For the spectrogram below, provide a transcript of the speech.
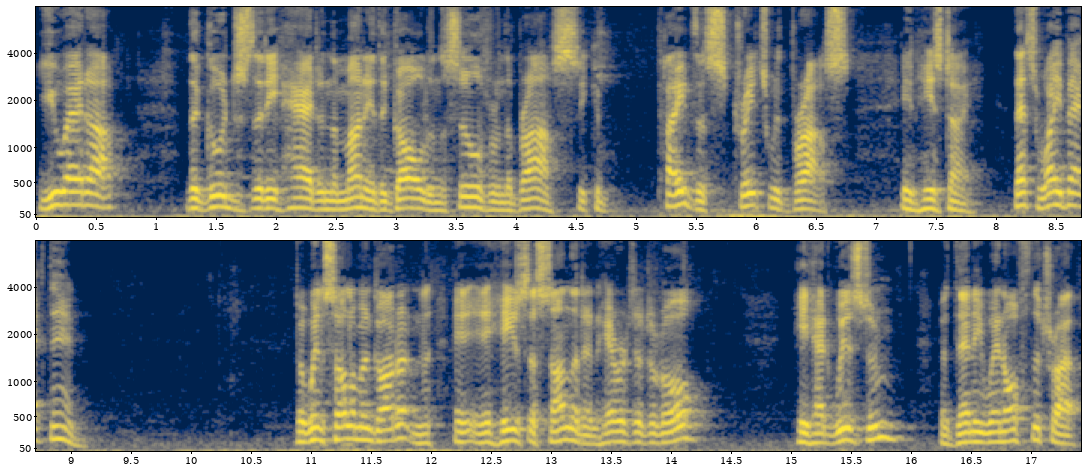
you add up the goods that he had and the money, the gold and the silver and the brass. He could pave the streets with brass in his day. That's way back then. But when Solomon got it, and he's the son that inherited it all, he had wisdom, but then he went off the trail.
